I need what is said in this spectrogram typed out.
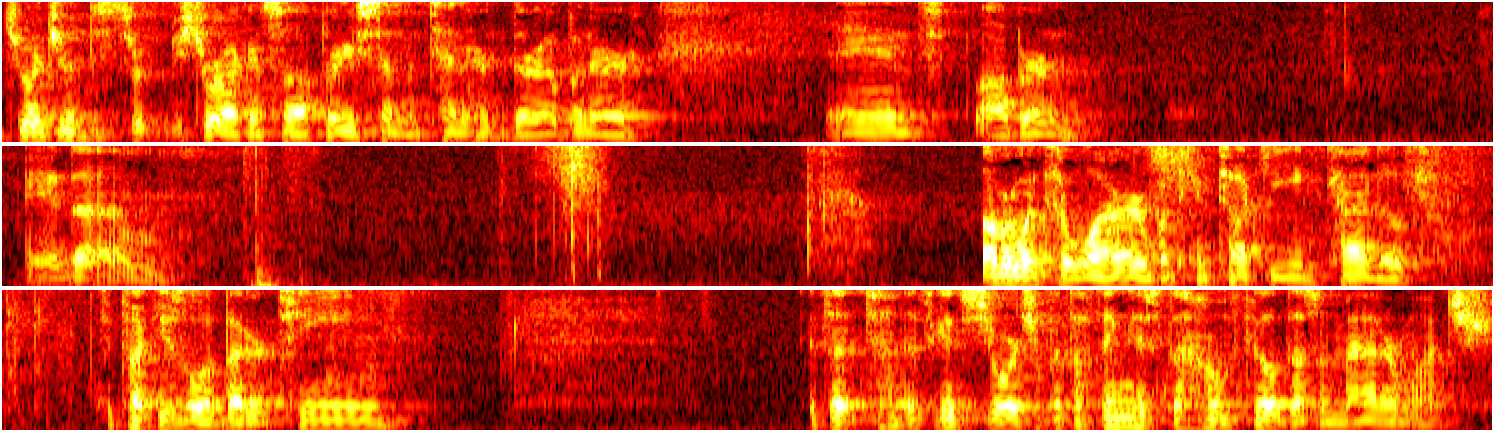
Georgia destroyed Arkansas 37 to 10 their opener, and Auburn and um, Auburn went to the wire with Kentucky. Kind of, Kentucky's a little better team. It's a it's against Georgia, but the thing is, the home field doesn't matter much.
